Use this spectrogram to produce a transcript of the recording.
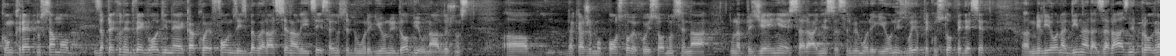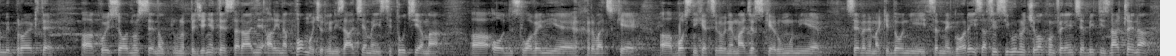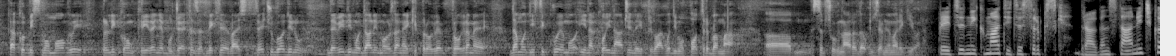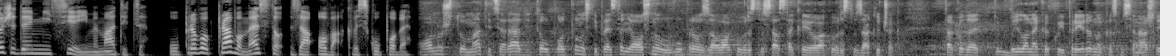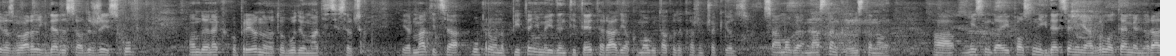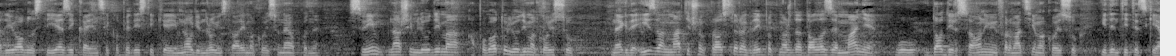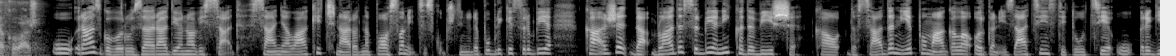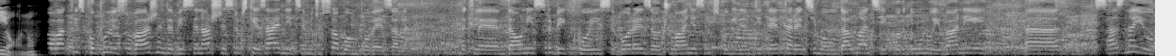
Konkretno samo za prethodne dve godine kako je Fond za izbjegla rasijana lica i srednju Srbijom u regionu i dobio u nadležnost da kažemo poslove koji se odnose na unapređenje saradnje sa Srbijom u regionu izdvojio preko 150 miliona dinara za razne programe i projekte koji se odnose na unapređenje te saradnje, ali i na pomoć organizacijama i institucijama od Slovenije, Hrvatske, Bosne i Hercegovine, Mađarske, Rumunije, Severne Makedonije i Crne Gore i sasvim sigurno će ova konferencija biti značajna kako bismo mogli prilikom kreiranja budžeta za 2023. godinu da vidimo da li možda neke programe da modifikujemo i na koji način da ih prilagodimo potrebama srpskog naroda u zemljama regiona. Predsednik Matice Srpske, Dragan Stanić, kaže da je emisije ime Matice upravo pravo mesto za ovakve skupove. Ono što Matica radi to u potpunosti predstavlja osnovu upravo za ovakvu vrstu sastaka i ovakvu vrstu zaključaka. Tako da je bilo nekako i prirodno kad smo se našli i razgovarali gde da se održi skup, onda je nekako prirodno da to bude u Matici Srpskoj. Jer Matica upravo na pitanjima identiteta radi, ako mogu tako da kažem, čak i od samoga nastanka ustanove. A mislim da i poslednjih decenija vrlo temeljno radi u oblasti jezika, enciklopedistike i mnogim drugim stvarima koji su neophodne svim našim ljudima, a pogotovo ljudima koji su negde izvan matičnog prostora gde ipak možda dolaze manje u dodir sa onim informacijama koje su identitetski jako važne. U razgovoru za Radio Novi Sad, Sanja Lakić, narodna poslanica Skupštine Republike Srbije, kaže da vlada Srbije nikada više kao do sada nije pomagala organizaciji institucije u regionu. Ovakvi skupovi su važni da bi se naše srpske zajednice među sobom povezale. Dakle, da oni Srbi koji se bore za očuvanje srpskog identiteta, recimo u Dalmaciji, Kordunu i Baniji, saznaju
